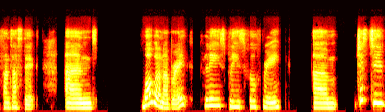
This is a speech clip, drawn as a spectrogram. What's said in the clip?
fantastic. And while we're on our break please please feel free um, just to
